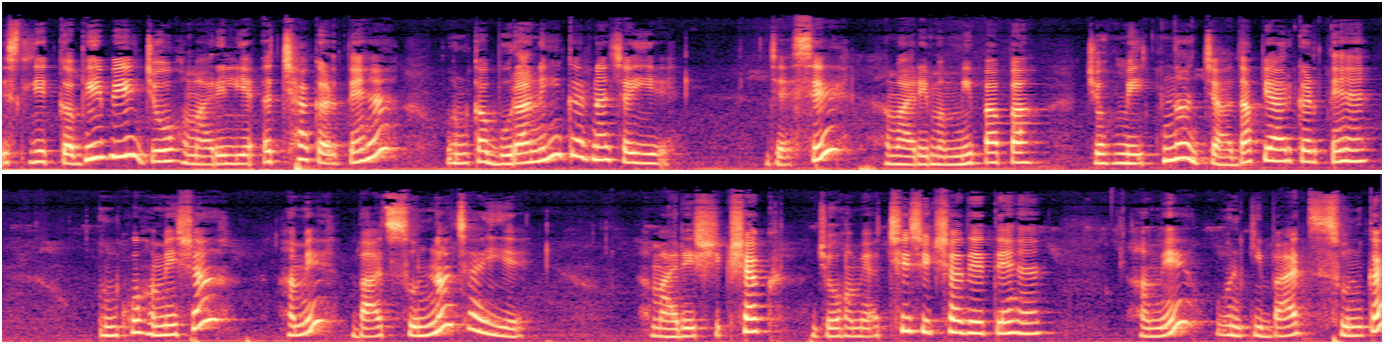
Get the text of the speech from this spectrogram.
इसलिए कभी भी जो हमारे लिए अच्छा करते हैं, उनका बुरा नहीं करना चाहिए। जैसे हमारे मम्मी पापा जो हमें इतना ज़्यादा प्यार करते हैं, उनको हमेशा हमें बात सुनना चाहिए। हमारे शिक्षक जो हमें अच्छी शिक्षा देते हैं, हमें उनकी बात सुनकर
